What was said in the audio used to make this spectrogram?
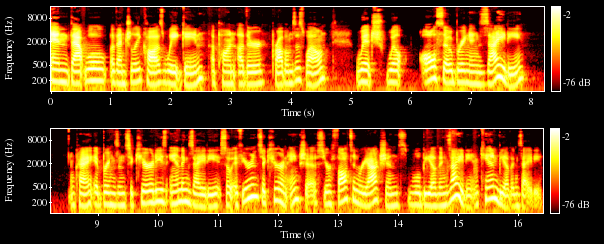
and that will eventually cause weight gain upon other problems as well, which will also bring anxiety. Okay, it brings insecurities and anxiety. So, if you're insecure and anxious, your thoughts and reactions will be of anxiety and can be of anxiety.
